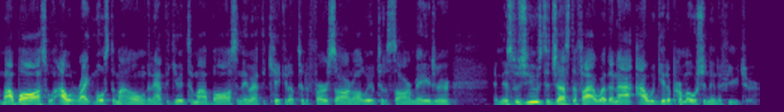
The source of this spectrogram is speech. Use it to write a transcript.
my boss, well, I would write most of my own. Then I have to give it to my boss, and they would have to kick it up to the first sergeant, all the way up to the sergeant major, and this was used to justify whether or not I would get a promotion in the future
